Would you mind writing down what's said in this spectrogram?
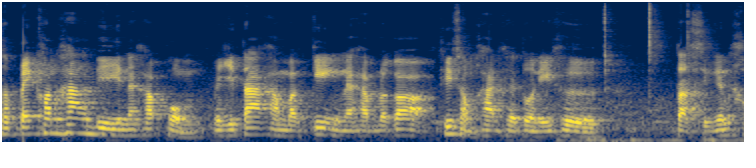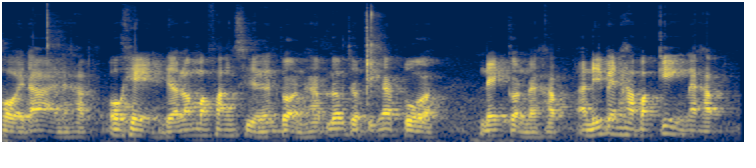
สเปคค่อนข้างดีนะครับผมเป็นกีตาร์ humbucking นะครับแล้วก็ที่สำคัญคือตัวนี้คือตัด single coil ได้นะครับ โอเค เดี๋ยวเรามาฟังเสียงกันก่อนครับ เริ่มจากปิกอัพตัว neck ก่อนนะครับ อันนี้เป็น humbucking นะครับ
